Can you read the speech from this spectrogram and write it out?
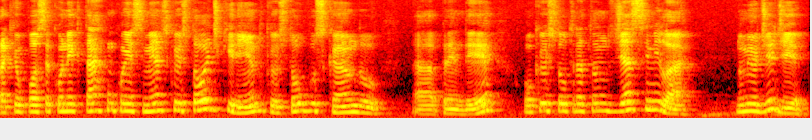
para que eu possa conectar com conhecimentos que eu estou adquirindo, que eu estou buscando uh, aprender ou que eu estou tratando de assimilar no meu dia a dia.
